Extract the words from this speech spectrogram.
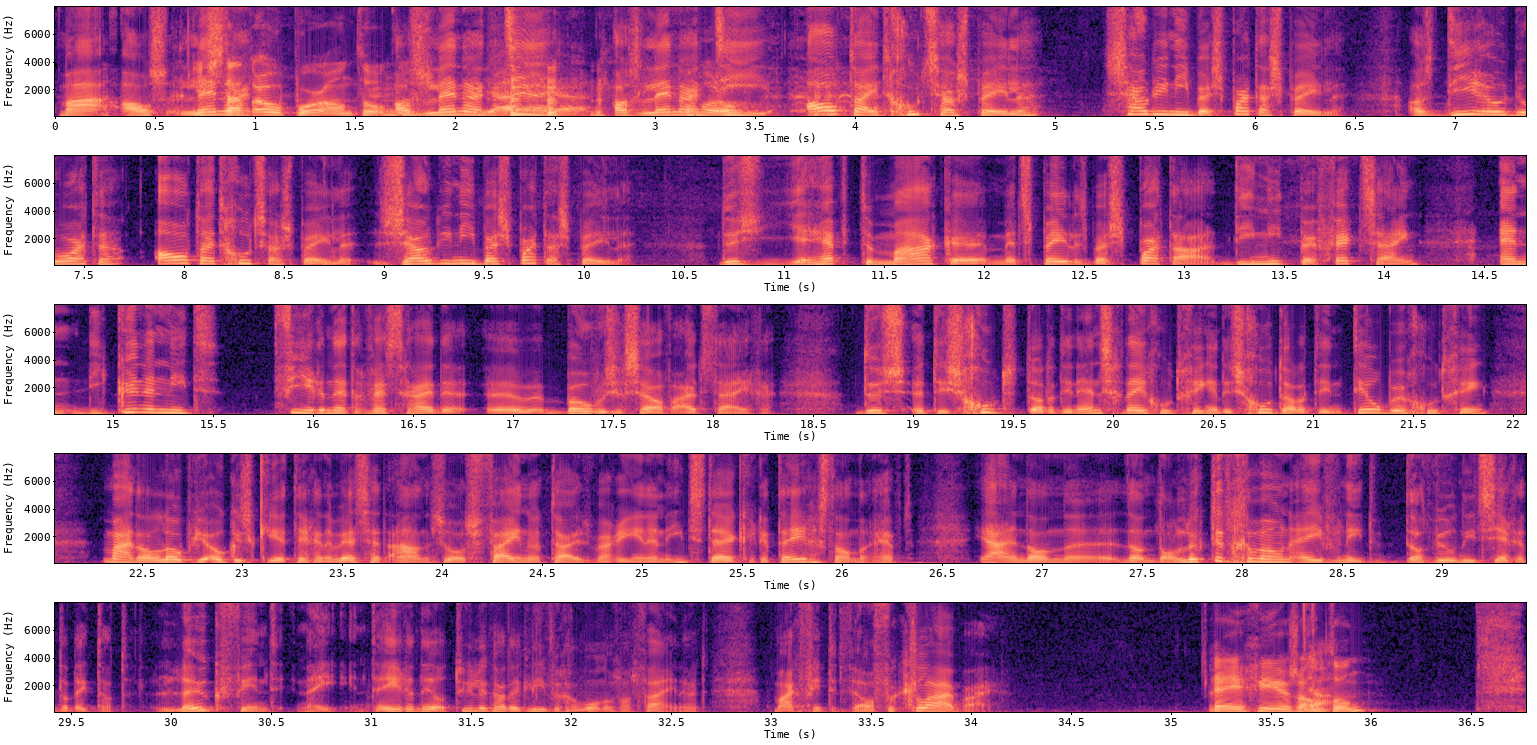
Maar als Je staat open hoor, Anton. Als Lennart ja, ja, ja. T, als Lennart T altijd goed zou spelen, zou die niet bij Sparta spelen. Als Diro Duarte altijd goed zou spelen, zou die niet bij Sparta spelen. Dus je hebt te maken met spelers bij Sparta die niet perfect zijn. En die kunnen niet 34 wedstrijden uh, boven zichzelf uitstijgen. Dus het is goed dat het in Enschede goed ging. Het is goed dat het in Tilburg goed ging. Maar dan loop je ook eens een keer tegen een wedstrijd aan, zoals Feyenoord thuis, waarin je een iets sterkere tegenstander hebt. Ja, en dan, uh, dan, dan lukt het gewoon even niet. Dat wil niet zeggen dat ik dat leuk vind. Nee, in tegendeel. Tuurlijk had ik liever gewonnen van Feyenoord. Maar ik vind het wel verklaarbaar. Reageer eens, Anton. Ja.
